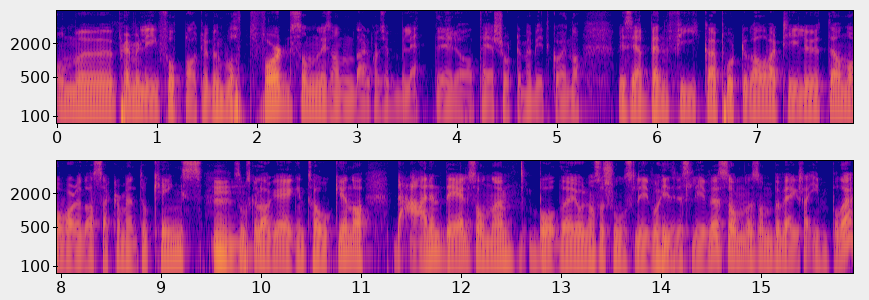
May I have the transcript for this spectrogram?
om uh, Premier League, fotballklubben Watford, som liksom, der du kan kjøpe billetter og T-skjorte med bitcoin. Og vi ser at Benfica i Portugal har vært tidlig ute, og nå var det da Sacramento Kings som skal lage egen token. Og det er en del sånne, både i organisasjonslivet og idrettslivet, som, som beveger seg inn på det.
